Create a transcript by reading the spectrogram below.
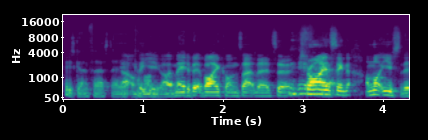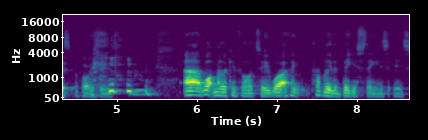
Who's going first, Eliot? That'll Come be on. you. I made a bit of eye contact there to try and signal. I'm not used to this, apologies. Uh, what am I looking forward to? Well, I think probably the biggest thing is, is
